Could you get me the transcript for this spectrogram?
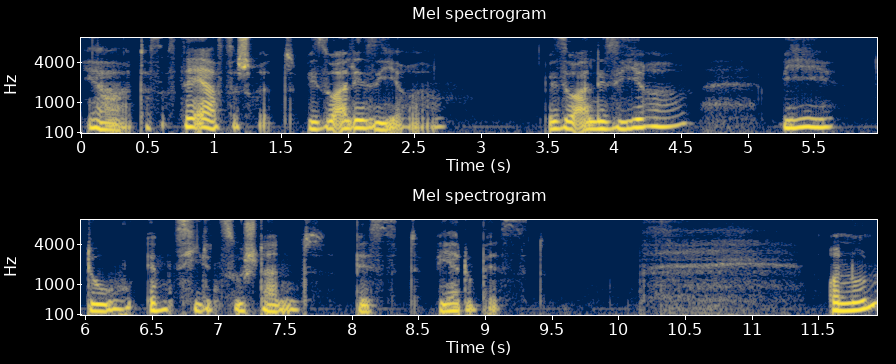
Ja, das ist der erste Schritt. Visualisiere. Visualisiere, wie du im Zielzustand bist, wer du bist. Und nun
